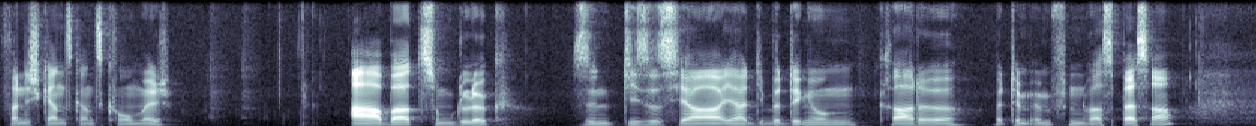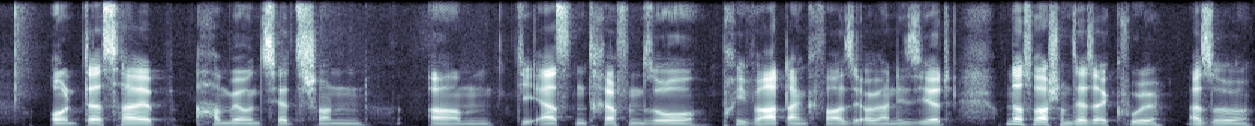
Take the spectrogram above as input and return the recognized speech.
fand ich ganz, ganz komisch. Aber zum Glück sind dieses Jahr ja die Bedingungen gerade mit dem Impfen was besser. Und deshalb haben wir uns jetzt schon ähm, die ersten Treffen so privat dann quasi organisiert. Und das war schon sehr, sehr cool. Also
